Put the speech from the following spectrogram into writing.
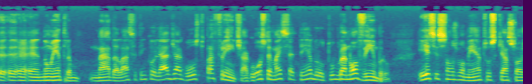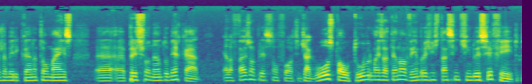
é, é, é, não entra nada lá, você tem que olhar de agosto para frente. Agosto é mais setembro, outubro a novembro. Esses são os momentos que a soja americana estão mais é, é, pressionando o mercado. Ela faz uma pressão forte de agosto a outubro, mas até novembro a gente está sentindo esse efeito.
